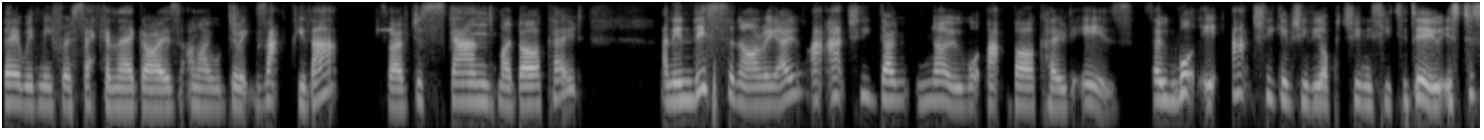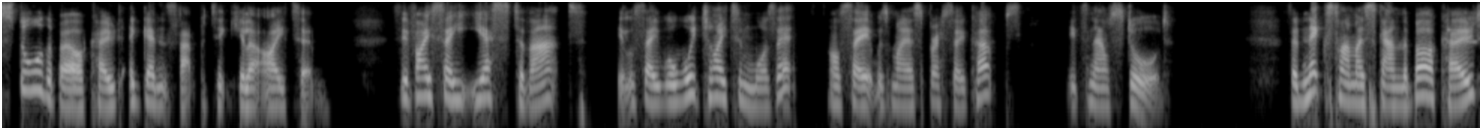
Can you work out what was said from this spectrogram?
bear with me for a second there, guys, and I will do exactly that. So I've just scanned my barcode. And in this scenario, I actually don't know what that barcode is. So what it actually gives you the opportunity to do is to store the barcode against that particular item. So if I say yes to that, it'll say, well, which item was it? I'll say it was my espresso cups. It's now stored. So next time I scan the barcode,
